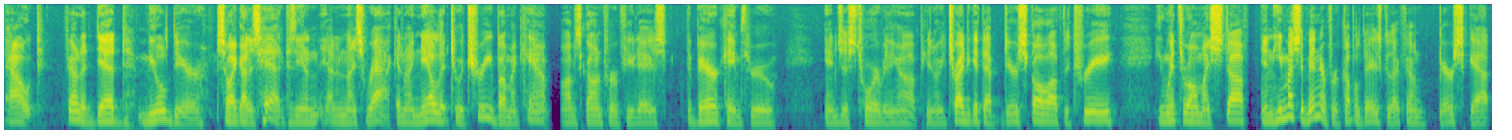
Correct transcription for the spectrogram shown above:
out, found a dead mule deer. So I got his head because he had a nice rack and I nailed it to a tree by my camp. I was gone for a few days. The bear came through and just tore everything up. You know, he tried to get that deer skull off the tree. He went through all my stuff, and he must have been there for a couple days because I found bear scat.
